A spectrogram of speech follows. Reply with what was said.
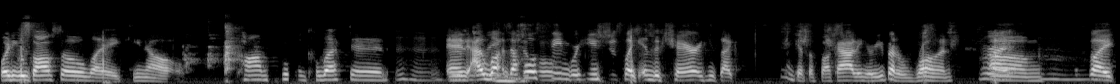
but he was also like you know calm, cool, and collected. hmm And I love the whole scene where he's just like in the chair and he's like, get the fuck out of here. You better run. Right. Um, like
